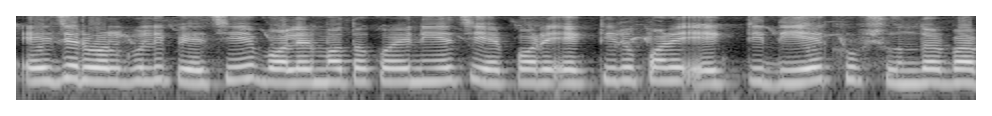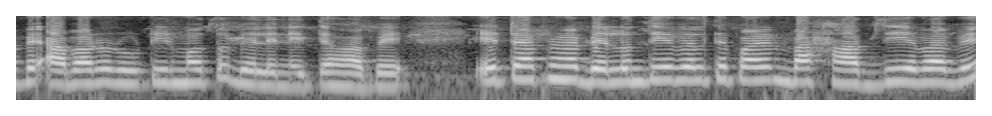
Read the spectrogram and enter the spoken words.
এই যে রোলগুলি পেঁচিয়ে বলের মতো করে নিয়েছি, এরপরে একটির উপরে একটি দিয়ে খুব সুন্দরভাবে আবারও রুটির মতো বেলে নিতে হবে। এটা আপনারা বেলুন দিয়ে বেলতে পারেন বা হাত দিয়ে এভাবে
